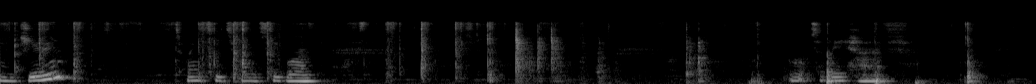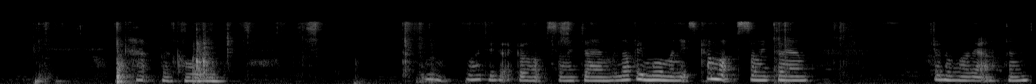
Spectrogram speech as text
in June 2021. What do we have? Capricorn. Oh, why did that go upside down? Loving woman, it's come upside down. Don't know why that happened.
